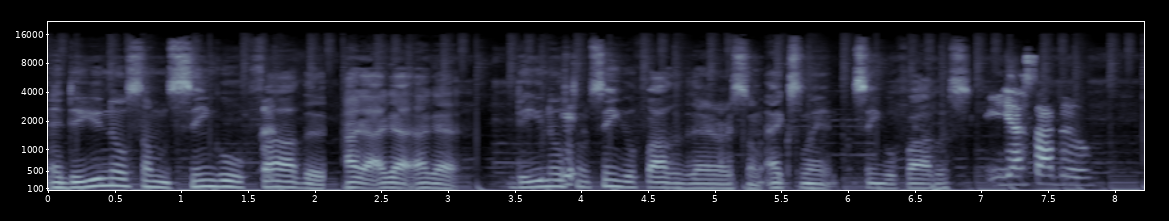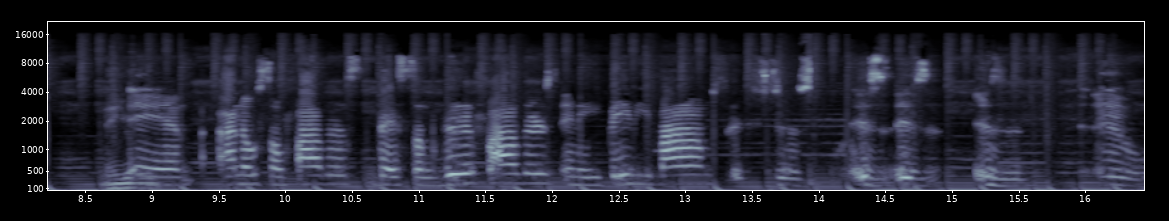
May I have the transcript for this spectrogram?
And do you know some single father? I, I got, I got. Do you know some single fathers that are some excellent single fathers? Yes, I do. And, and, I know some fathers that some good fathers, and a baby moms is just is is is ew,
